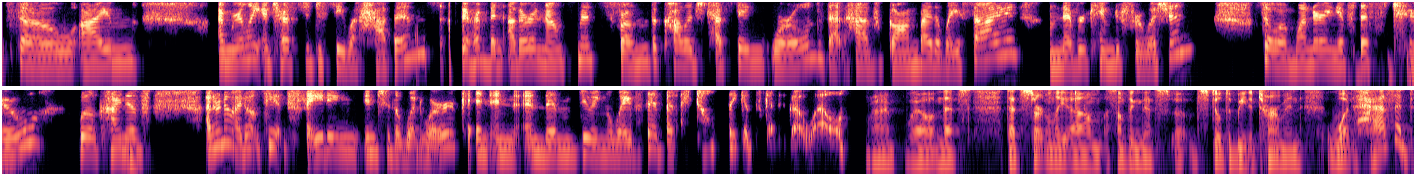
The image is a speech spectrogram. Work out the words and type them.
so I'm I'm really interested to see what happens. There have been other announcements from the college testing world that have gone by the wayside, never came to fruition. So I'm wondering if this too will kind of I don't know, I don't see it fading into the woodwork and and and them doing away with it, but I don't think it's going to go well. Right. Well, and that's that's certainly um, something that's uh, still to be determined. What hasn't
